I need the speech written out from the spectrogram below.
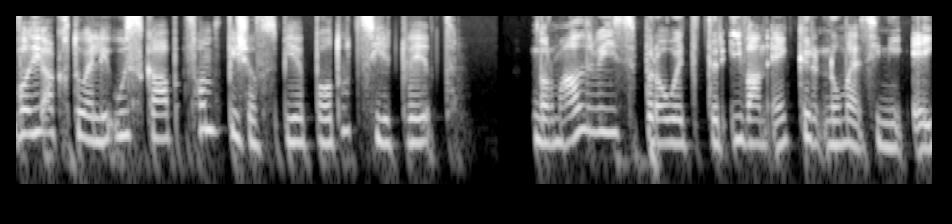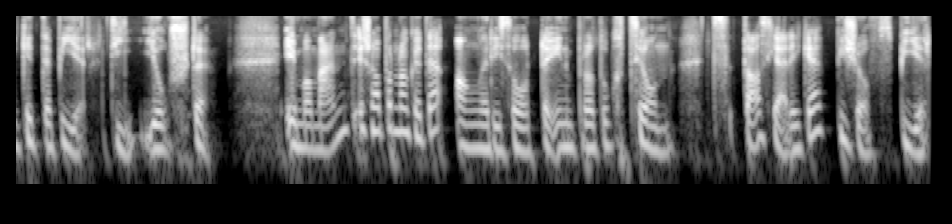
wo die aktuelle Ausgabe vom Bischofsbier produziert wird. Normalerweise braut der Ivan Egger nur seine eigenen Bier, die Justen. Im Moment ist aber noch eine andere Sorte in Produktion, das dasjährige Bischofsbier.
